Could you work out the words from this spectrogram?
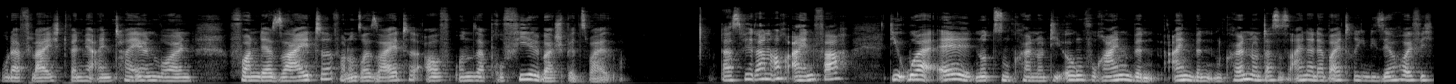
oder vielleicht, wenn wir einen teilen wollen, von der Seite, von unserer Seite auf unser Profil beispielsweise. Dass wir dann auch einfach die URL nutzen können und die irgendwo reinbinden, einbinden können. Und das ist einer der Beiträge, die sehr häufig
